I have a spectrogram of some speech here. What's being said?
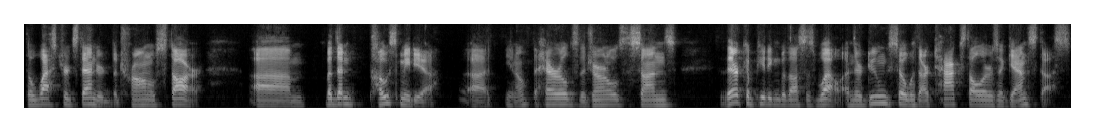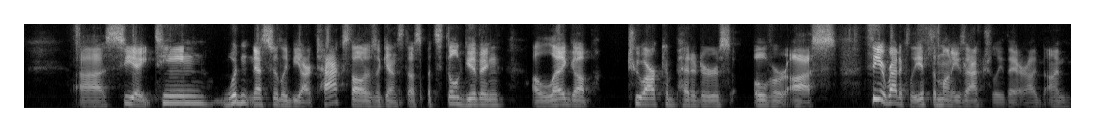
the Western Standard, the Toronto Star, um, but then Postmedia, uh, you know, the Heralds, the Journals, the Suns, they're competing with us as well, and they're doing so with our tax dollars against us. Uh, C18 wouldn't necessarily be our tax dollars against us, but still giving a leg up to our competitors over us. Theoretically, if the money is actually there, I, I'm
